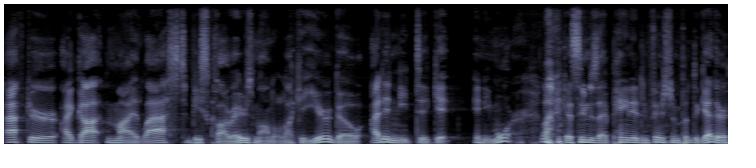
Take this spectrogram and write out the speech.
after I got my last Beast Claw Raiders model like a year ago, I didn't need to get any more. Like as soon as I painted and finished and put together,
